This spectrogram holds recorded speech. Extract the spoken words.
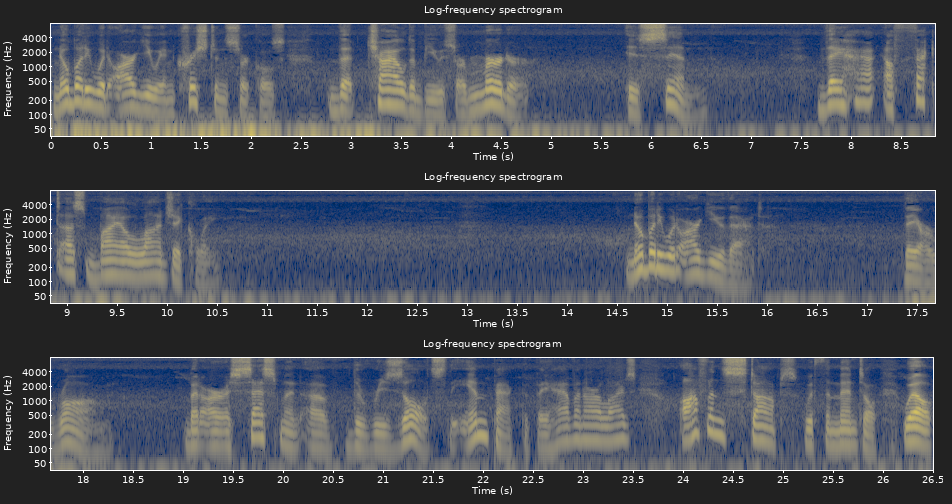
nobody would argue in Christian circles that child abuse or murder is sin. They affect us biologically. Nobody would argue that. They are wrong. But our assessment of the results, the impact that they have on our lives, often stops with the mental. Well,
